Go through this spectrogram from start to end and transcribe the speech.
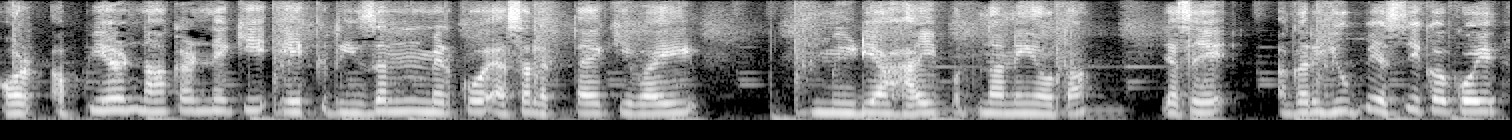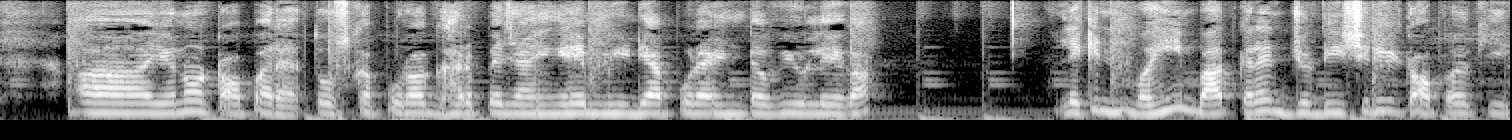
और अपियर ना करने की एक रीज़न मेरे को ऐसा लगता है कि भाई मीडिया हाइप उतना नहीं होता। जैसे अगर यूपीएससी का कोई यू नो टॉपर है तो उसका पूरा घर पे जाएँगे मीडिया पूरा इंटरव्यू लेगा। लेकिन वहीं बात करें जुडिशरी टॉपर की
